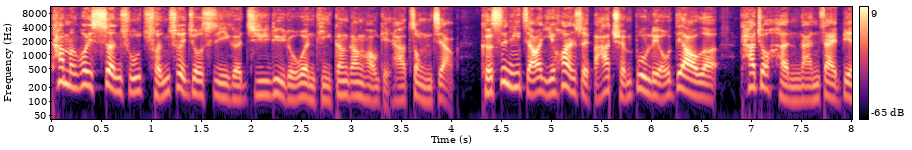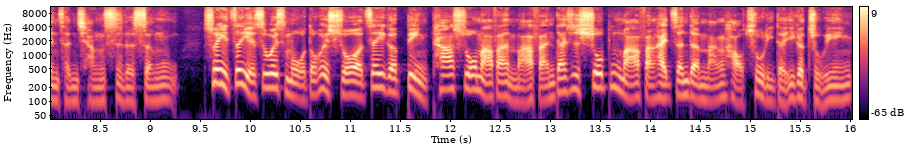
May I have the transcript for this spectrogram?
他们会胜出，纯粹就是一个几率的问题，刚刚好给它中奖。可是你只要一换水，把它全部流掉了，它就很难再变成强势的生物。所以这也是为什么我都会说，这个病他说麻烦很麻烦，但是说不麻烦还真的蛮好处理的一个主因。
